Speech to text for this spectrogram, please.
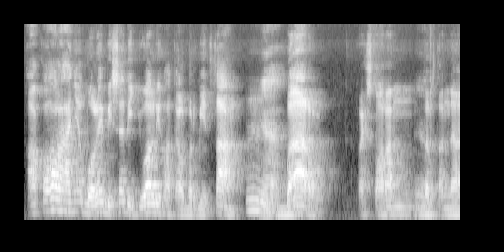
alkohol hanya boleh bisa dijual di hotel berbintang Hmm. Bar restoran Ya. bertanda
